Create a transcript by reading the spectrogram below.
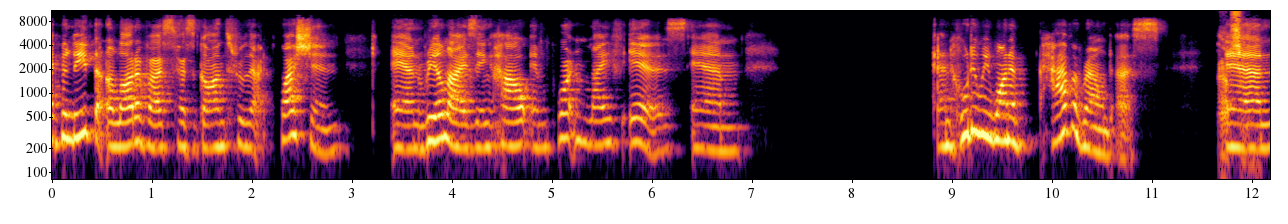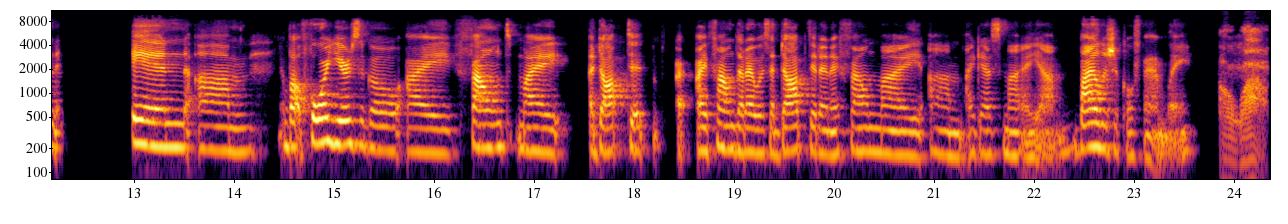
i believe that a lot of us has gone through that question and realizing how important life is and and who do we want to have around us Absolutely. and in um, about four years ago i found my adopted i found that i was adopted and i found my um, i guess my um, biological family Oh, wow.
